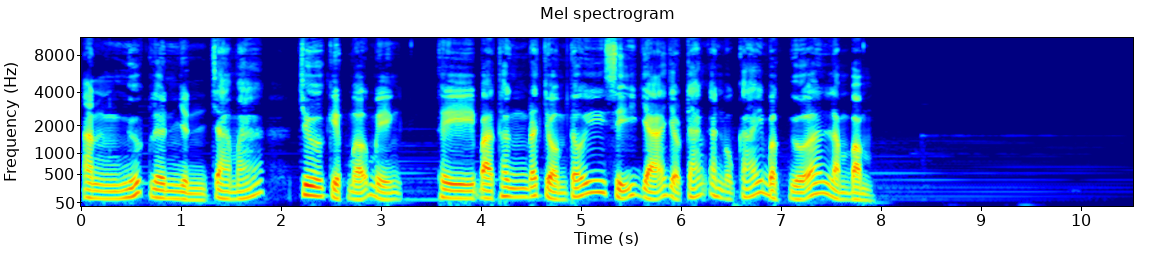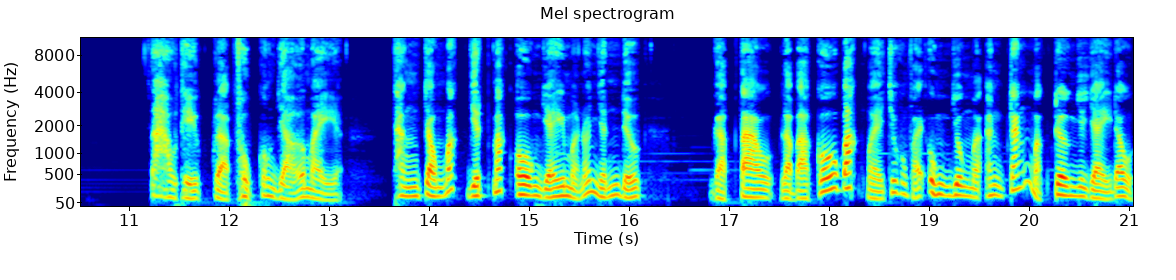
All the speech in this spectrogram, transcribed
Anh ngước lên nhìn cha má, chưa kịp mở miệng, thì bà thân đã chồm tới sĩ giả vào trán anh một cái bật ngửa lầm bầm. Tao thiệt là phục con vợ mày. À. Thằng chồng mắt dịch mắt ôn vậy mà nó nhịn được. Gặp tao là bà cố bắt mày chứ không phải ung dung mà ăn trắng mặt trơn như vậy đâu.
